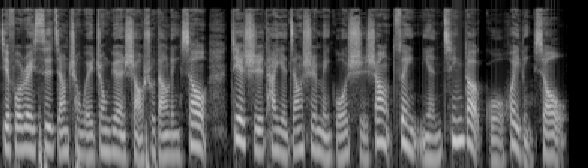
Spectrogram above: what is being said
杰佛瑞斯将成为众院少数党领袖，届时他也将是美国史上最年轻的国会领袖。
